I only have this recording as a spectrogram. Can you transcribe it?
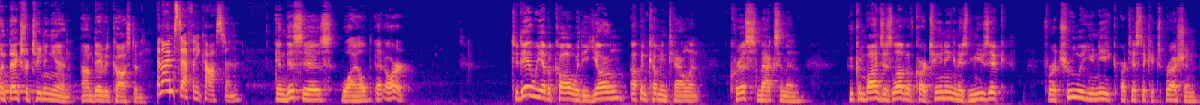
and thanks for tuning in. I'm David Costin. And I'm Stephanie Costin. And this is Wild at Art. Today we have a call with a young, up and coming talent, Chris Maximin, who combines his love of cartooning and his music for a truly unique artistic expression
